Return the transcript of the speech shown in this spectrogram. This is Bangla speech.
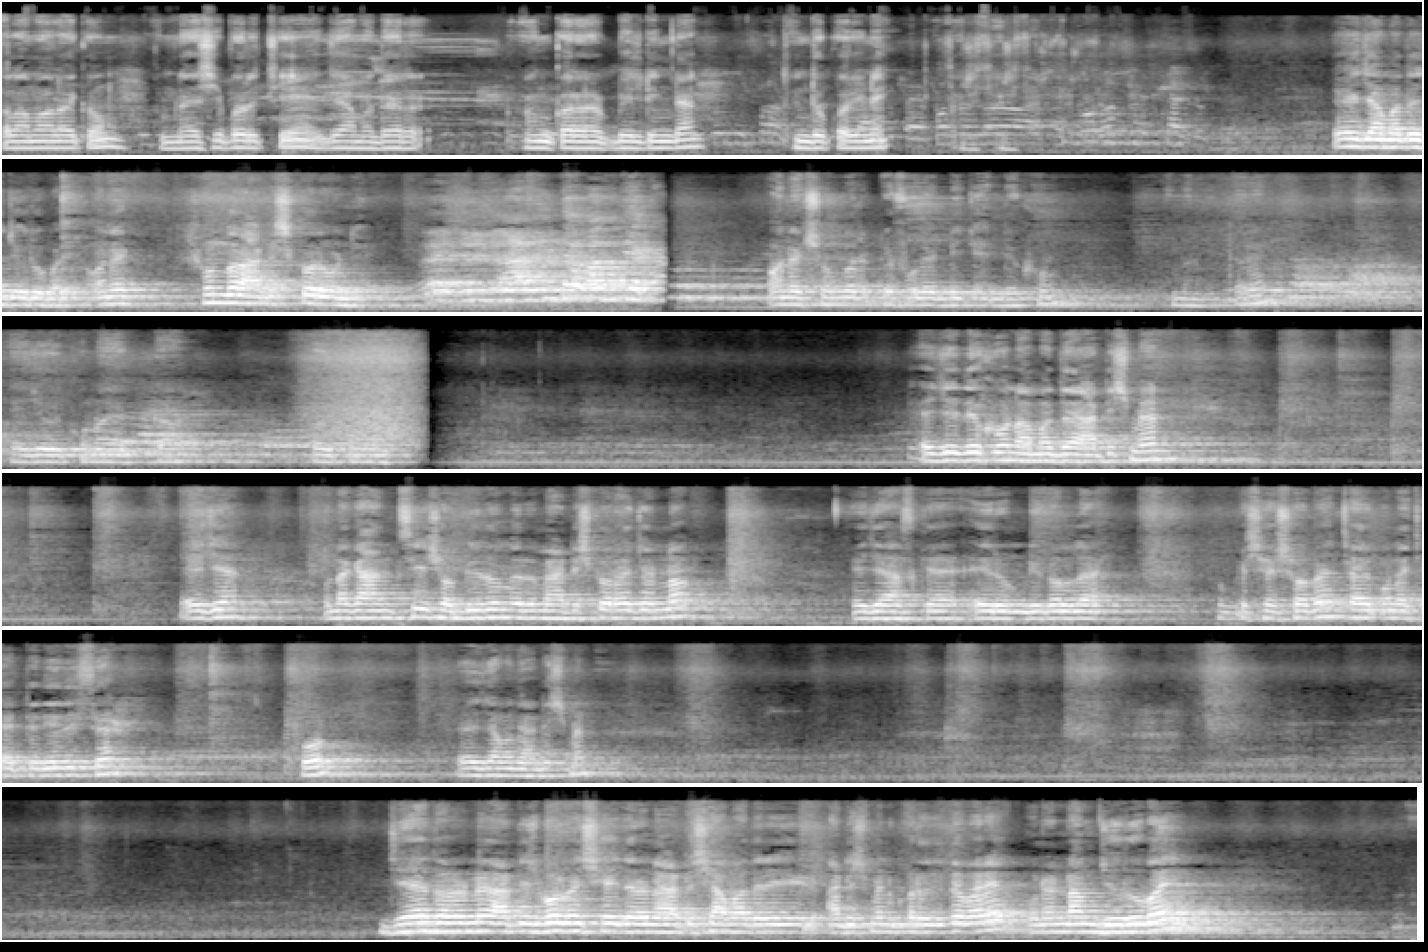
আসসালামু আলাইকুম। আমরা এসে পড়েছি যে আমাদের রং করার বিল্ডিংটা। কিন্তু করি এই যে আমাদের জুরু ভাই, অনেক সুন্দর আর্টিস্ট করে উনি। অনেক সুন্দর একটা ফুলের ডিজাইন, দেখুন। ভিতরে। এই যে কোনো একটা ওই এই যে দেখুন, আমাদের আর্টিস্টম্যান এই যে, ওনাকে আনছি সবজি রুমে রুমে আর্টিস্ট করার জন্য। এই যে আজকে এই রুমটি করলে শেষ হবে। চার কোনো চারটে দিয়ে দিচ্ছে ফুল। এই যে আমাদের আর্টিস্টম্যান যে ধরনের আর্টিস্ট বলবেন, সেই ধরনের আর্টিস্ট আমাদের এই আর্টিস্টমেন্ট করে দিতে পারে। ওনার নাম জুরু ভাই।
